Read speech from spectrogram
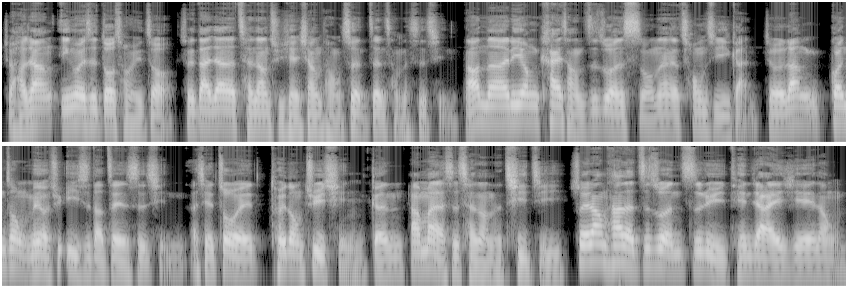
就好像因为是多重宇宙，所以大家的成长曲线相同是很正常的事情。然后呢，利用开场蜘蛛人死亡那个冲击感，就让观众没有去意识到这件事情，而且作为推动剧情跟让迈尔斯成长的契机，所以让他的蜘蛛人之旅添加了一些那种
